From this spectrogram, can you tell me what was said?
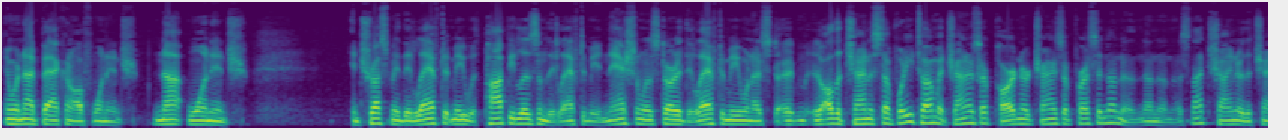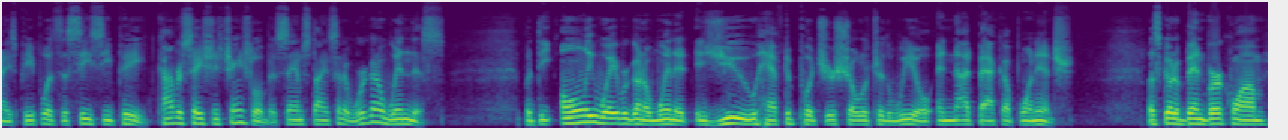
And we're not backing off one inch. Not one inch. And trust me, they laughed at me with populism. They laughed at me at national when it started. They laughed at me when I started all the China stuff. What are you talking about? China's our partner. China's our president. No, no, no, no, no. It's not China or the Chinese people. It's the CCP. Conversations changed a little bit. Sam Stein said it. We're going to win this. But the only way we're going to win it is you have to put your shoulder to the wheel and not back up one inch. Let's go to Ben Bergquam,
